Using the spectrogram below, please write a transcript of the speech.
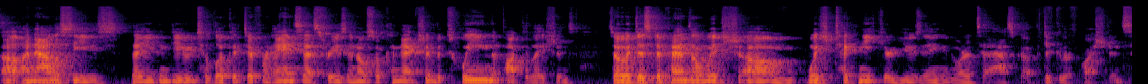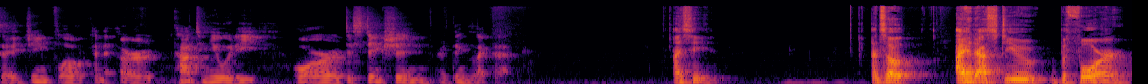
uh, analyses that you can do to look at different ancestries and also connection between the populations. So it just depends on which um, which technique you're using in order to ask a particular question, say gene flow or, con- or continuity or distinction or things like that. I see. And so I had asked you before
